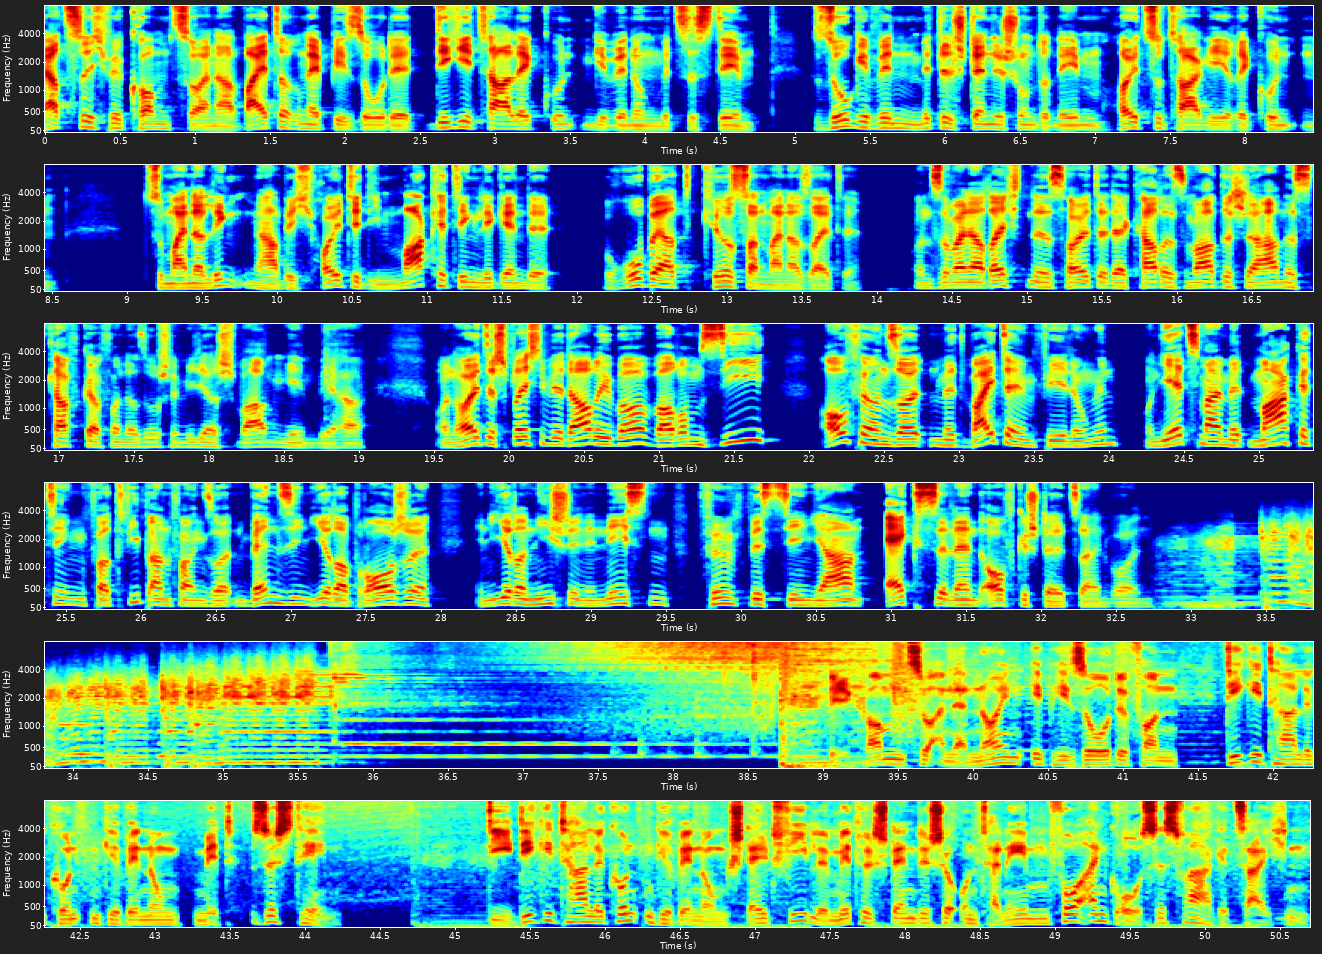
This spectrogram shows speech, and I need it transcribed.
Herzlich willkommen zu einer weiteren Episode Digitale Kundengewinnung mit System. So gewinnen mittelständische Unternehmen heutzutage ihre Kunden. Zu meiner Linken habe ich heute die Marketinglegende Robert Kirs an meiner Seite. Und zu meiner Rechten ist heute der charismatische Arnes Kafka von der Social Media Schwaben GmbH. Und heute sprechen wir darüber, warum Sie aufhören sollten mit Weiterempfehlungen und jetzt mal mit Marketing und Vertrieb anfangen sollten, wenn sie in ihrer Branche, in ihrer Nische in den nächsten fünf bis zehn Jahren exzellent aufgestellt sein wollen. Willkommen zu einer neuen Episode von Digitale Kundengewinnung mit System. Die digitale Kundengewinnung stellt viele mittelständische Unternehmen vor ein großes Fragezeichen.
